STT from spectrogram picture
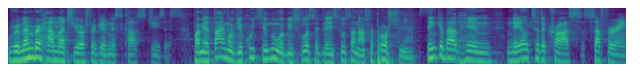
Remember how much your forgiveness cost Jesus. Пам'ятаймо, в яку ціну обійшлося для Ісуса наше прощення. Think about him nailed to the cross, suffering,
